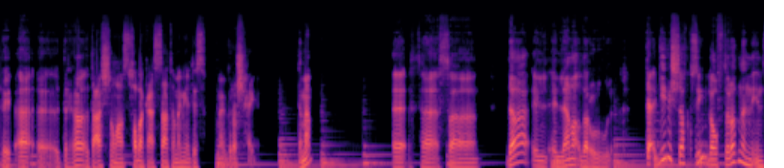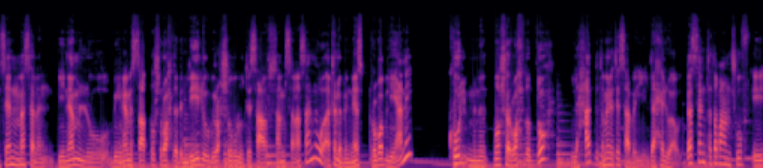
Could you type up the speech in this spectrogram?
فيبقى آه، اتعشى مع أصحابك على الساعة 8 9 ما يجراش حاجة. تمام؟ آه، ف ف ده ال- اللي أنا أقدر أقوله لك. تقديري الشخصي لو افترضنا إن إنسان مثلا بينام له بينام الساعة 12 واحدة بالليل وبيروح شغله 9 أو 5 مثلا واغلب الناس بروبابلي يعني كل من 12 واحدة الظهر لحد 8 9 بالليل ده حلو قوي بس أنت طبعا شوف إيه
